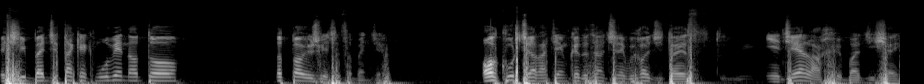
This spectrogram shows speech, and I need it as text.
Jeśli będzie tak jak mówię, no to, no to już wiecie co będzie. O kurczę, ja nawet nie wiem kiedy ten odcinek wychodzi, to jest niedziela chyba dzisiaj.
